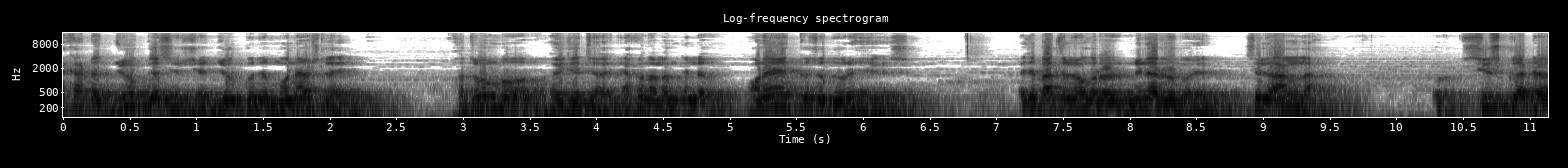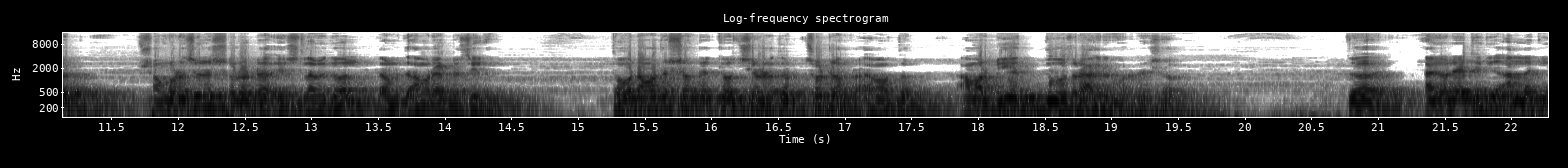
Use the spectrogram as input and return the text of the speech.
এক একটা যুগ গেছে, সে যুগগুলো মনে আসলে হতভম্ব হয়ে যেতে হয়। এখন আলহামদুলিল্লাহ অনেক কিছু দূরে হয়ে গেছে। এই যে বাতুল মগরের মিনারের উপরে ছিল আল্লাহ। সিসকো একটা সংগঠন ছিল ষোলোটা ইসলামী দল, তার মধ্যে আমার একটা ছিল। তখন আমাদের সঙ্গে কেউ ছিল না, তখন ছোটো আমরা। আমার তো, আমার বিয়ে দু বছর আগে করেন সব তো আমি বলি, এটা কি আল্লাহ কি,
